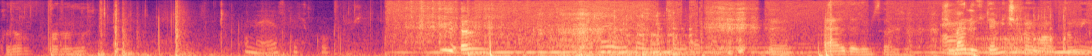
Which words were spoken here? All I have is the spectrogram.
O kadar karanlık. Ne çabuk atalım. Evet. Evet dedim sadece. Şimdi ben üste mi çıkayım altta mıydı?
